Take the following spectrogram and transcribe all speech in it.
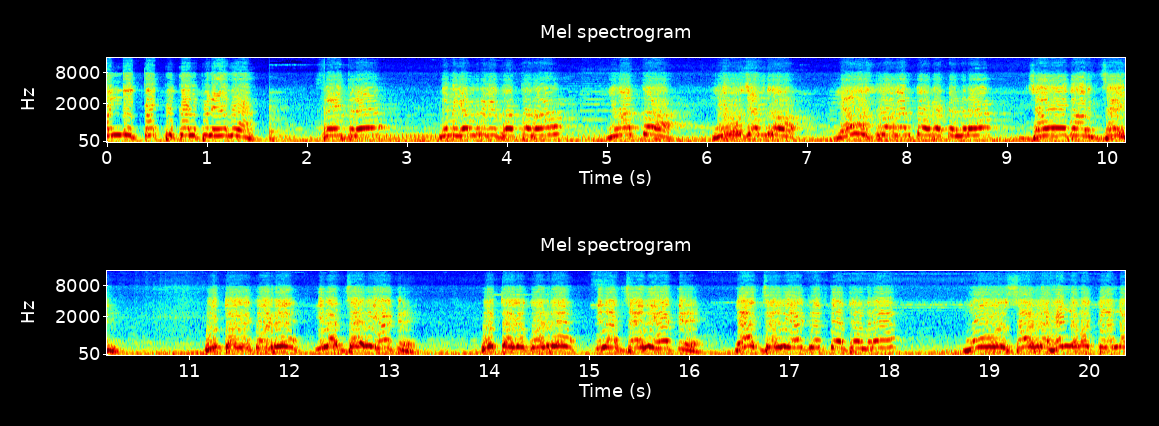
ಒಂದು ತಪ್ಪು ಕಲ್ಪನೆ ಅದ. ಸ್ನೇಹಿತರೆ ನಿಮಗೆಲ್ಲರಿಗೂ ಗೊತ್ತದ? ಇವತ್ತು ಯುವ ಜನರು ಯಾವ ಸ್ಲೋಗನ್ ತಗೋಬೇಕಂದ್ರೆ ಜವಾಬಾರ್ ಜೈಲ್. ಉದ್ಯೋಗ ಕೊಡ್ರಿ ಇಲ್ಲ ಜೈಲಿ ಹಾಕ್ರಿ. ಉದ್ಯೋಗ ಕೊಡ್ರಿ ಇಲ್ಲ ಜೈಲಿ ಹಾಕ್ರಿ. ಯಾಕೆ ಅಂತ ಕೇಳ್ತೀವಿ ಅಂದ್ರೆ, ಮೂರು ಸಾವಿರ ಹೆಣ್ಣು ಮಕ್ಕಳನ್ನ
